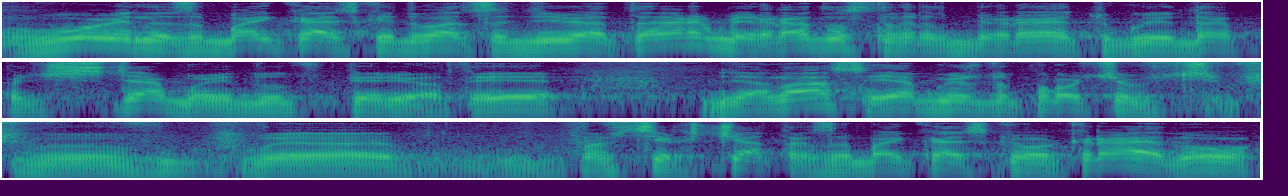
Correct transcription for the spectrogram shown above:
Воины Забайкальской 29-й армии радостно разбирают угледар по частям и идут вперед. И для нас, я, между прочим, в- в- в- во всех чатах Забайкальского края, ну,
